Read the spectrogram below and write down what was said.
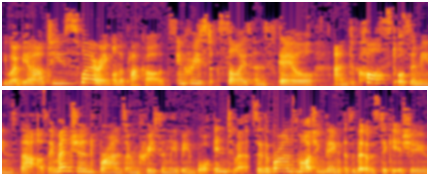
you won't be allowed to use swearing on the placards. Increased size and scale and cost also means that, as I mentioned, brands are increasingly being bought into it. So the brands marching thing is a bit of a sticky issue.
